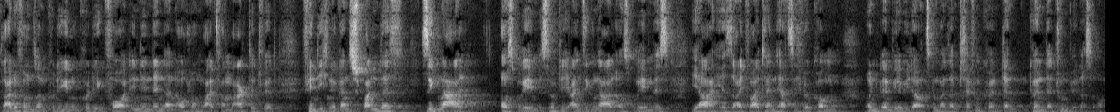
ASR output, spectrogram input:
gerade von unseren Kolleginnen und Kollegen vor Ort in den Ländern auch nochmal vermarktet wird, finde ich ein ganz spannendes Signal aus Bremen ist, wirklich ein Signal aus Bremen ist, ja, ihr seid weiterhin herzlich willkommen und wenn wir wieder uns gemeinsam treffen können, dann können, dann tun wir das auch.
